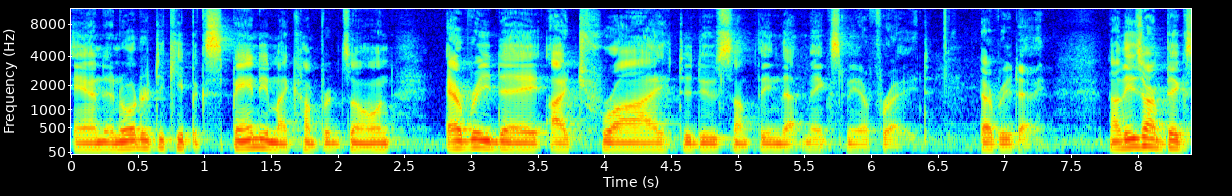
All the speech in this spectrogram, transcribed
And in order to keep expanding my comfort zone, every day I try to do something that makes me afraid. Every day. Now these aren't big,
